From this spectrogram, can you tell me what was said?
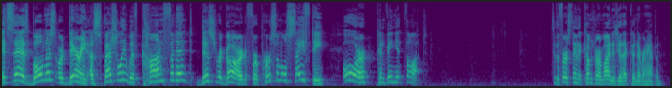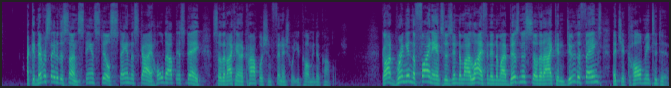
it says boldness or daring, especially with confident disregard for personal safety or convenient thought. See, the first thing that comes to our mind is, yeah, that could never happen. I could never say to the sun, stand still, stay in the sky, hold out this day so that I can accomplish and finish what you called me to accomplish. God, bring in the finances into my life and into my business so that I can do the things that you called me to do.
